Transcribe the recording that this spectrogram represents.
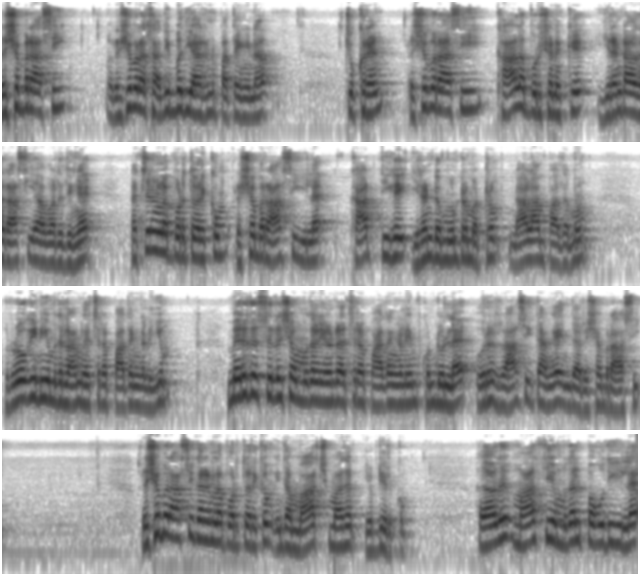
ரிஷபராசி ரிஷபராசி அதிபதி யாருன்னு பார்த்தீங்கன்னா சுக்கரன். ரிஷபராசி காலபுருஷனுக்கு இரண்டாவது ராசியாக வருதுங்க. நட்சத்திரங்களை பொறுத்த வரைக்கும் ரிஷப ராசியில் கார்த்திகை இரண்டு மூன்று மற்றும் நாலாம் பாதமும் ரோகிணி முதல் நான்கு நட்சத்திர பாதங்களையும் மிருக சிறுஷம் முதல் இரண்டு நட்சத்திர பாதங்களையும் கொண்டுள்ள ஒரு ராசி தாங்க இந்த ரிஷப ராசி. ரிஷப ராசிக்காரங்களை பொறுத்த வரைக்கும் இந்த மார்ச் மாதம் எப்படி இருக்கும்? அதாவது மார்ச்சிய முதல் பகுதியில்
